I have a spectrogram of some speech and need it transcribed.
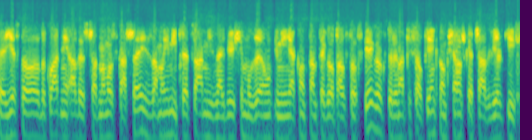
Jest to dokładnie adres Czarnomorska 6. Za moimi plecami znajduje się Muzeum imienia Konstantego Paustowskiego, który napisał piękną książkę Czas Wielkich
